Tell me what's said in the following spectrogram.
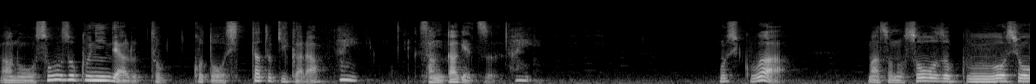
あの相続人であるとことを知ったときから3ヶ月、はい、もしくは、まあ、その相続を承,、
